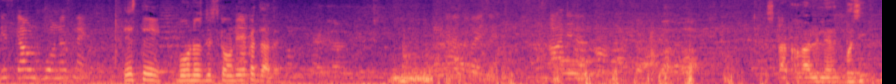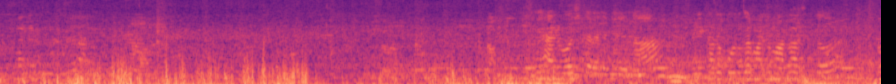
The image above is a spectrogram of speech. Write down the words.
डिस्काउंट बोनस नाही. तेच ते बोनस डिस्काउंट एकच झालं. हा. स्टार्टरला आलेले आहेत भजी मी हँडवॉश करायला गेले ना आणि एखादं कोण जर माझ्या मागं असतं तर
